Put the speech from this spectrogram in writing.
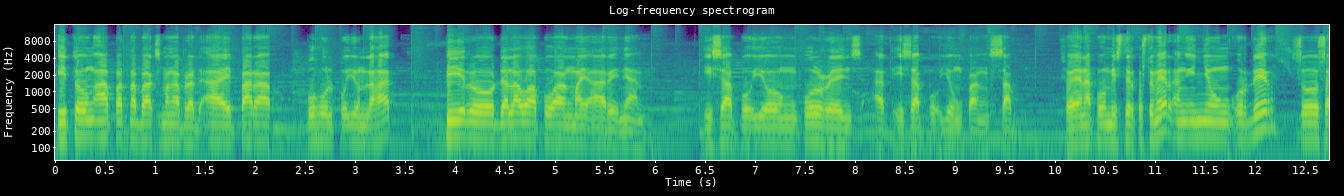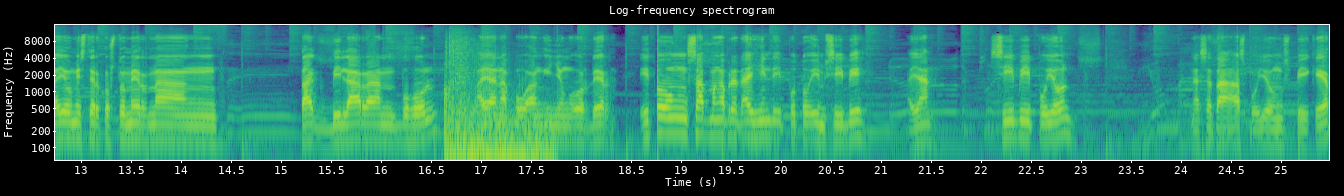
Itong apat na box mga brad ay para buhol po yung lahat. Pero dalawa po ang may-ari niyan. Isa po yung full range at isa po yung pang sub. So ayan na po Mr. Customer ang inyong order. So sa iyo Mr. Customer ng Tagbilaran Bohol. Ayan na po ang inyong order. Itong sub mga brad ay hindi po to MCB. Ayan. CB po yon. Nasa taas po yung speaker.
